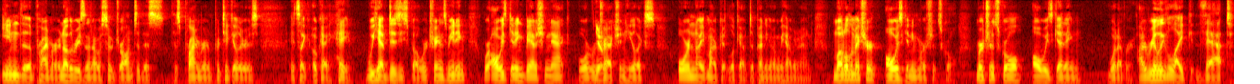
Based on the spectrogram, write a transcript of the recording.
in the primer. Another reason that I was so drawn to this this primer in particular is it's like okay, hey, we have dizzy spell. We're transmuting. We're always getting banishing knack or retraction yep. helix or Night Market Lookout, depending on we have it around. Muddle the Mixture, always getting Merchant Scroll. Merchant Scroll, always getting whatever. I really like that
